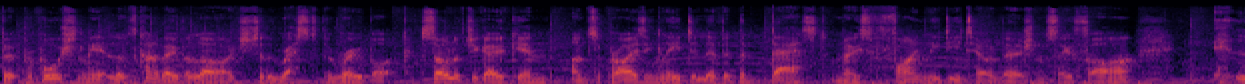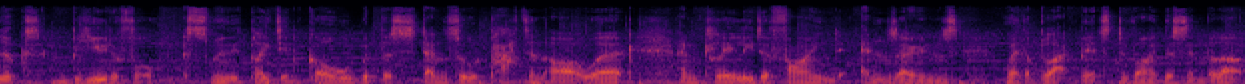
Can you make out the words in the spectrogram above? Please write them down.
but proportionally it looks kind of overlarge to the rest of the robot. Soul of Chogokin, unsurprisingly, delivered the best, most finely detailed version so far, it looks beautiful. Smooth plated gold with the stenciled pattern artwork and clearly defined end zones where the black bits divide the symbol up.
